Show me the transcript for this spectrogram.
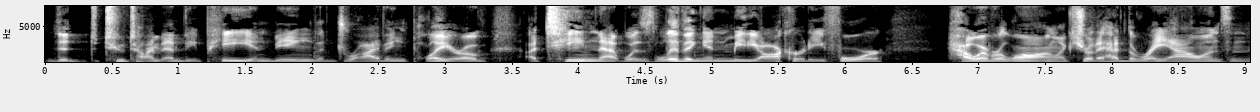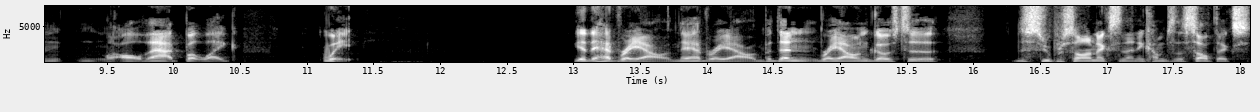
the two-time MVP and being the driving player of a team that was living in mediocrity for however long. Like sure they had the Ray Allens and all that, but like wait, yeah, they had Ray Allen. They had Ray Allen, but then Ray Allen goes to the Supersonics, and then he comes to the Celtics.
